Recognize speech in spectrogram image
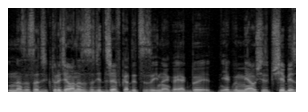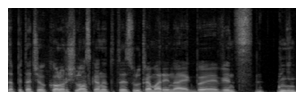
na zasadzie, które działa na zasadzie drzewka decyzyjnego. Jakby, jakbym miał się siebie zapytać o kolor Śląska, no to to jest ultramaryna jakby, więc nie,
